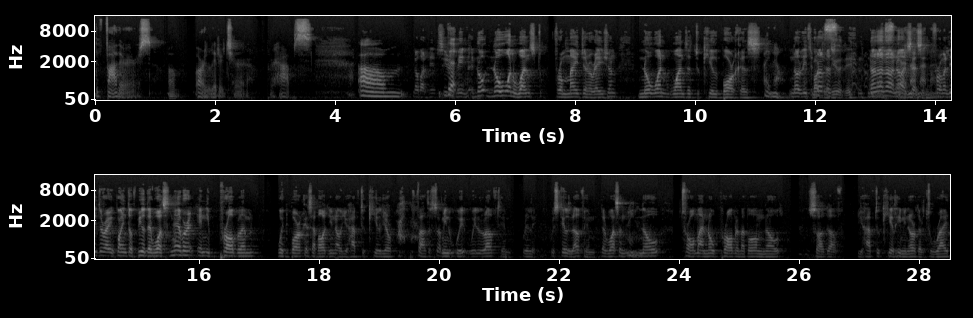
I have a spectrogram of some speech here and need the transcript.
the fathers of our literature, perhaps. Um, No, but seriously, no, no one wants to, from my generation, no one wanted to kill Borges. I know. No, lit- much no, as no, you did. no, no, no, no. it says From a literary point of view, there was never any problem with Borges about, you know, you have to kill your fathers. I mean, we, we loved him, really. We still love him. There wasn't no trauma, no problem at all, no sort of, you have to kill him in order to write.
